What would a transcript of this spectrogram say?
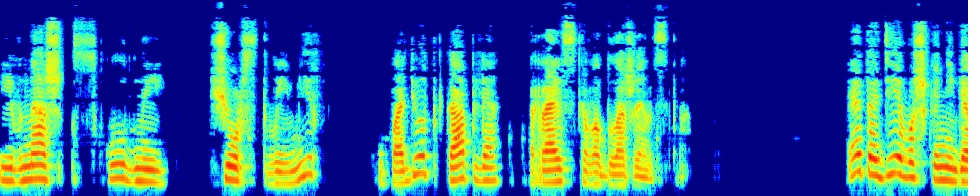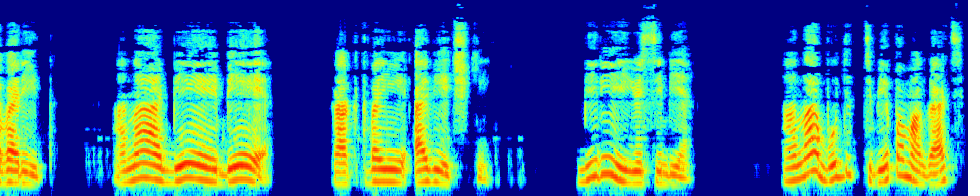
и в наш скудный черствый мир упадет капля райского блаженства. Эта девушка не говорит, она бе-бе, как твои овечки. Бери ее себе, она будет тебе помогать.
